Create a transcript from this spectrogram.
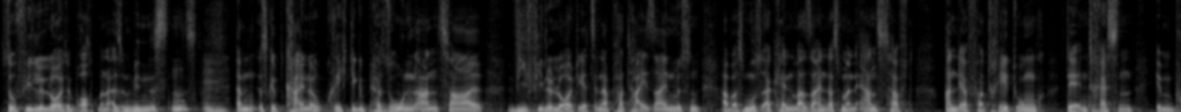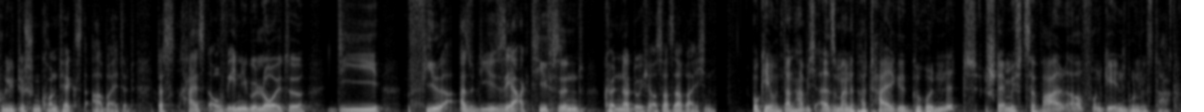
so viele Leute braucht man also mindestens. Mhm. Ähm, es gibt keine richtige Personenanzahl, wie viele Leute jetzt in der Partei sein müssen. Aber es muss erkennbar sein, dass man ernsthaft an der Vertretung der Interessen im politischen Kontext arbeitet. Das heißt, auch wenige Leute, die viel, also die sehr aktiv sind, können da durchaus was erreichen. Okay, und dann habe ich also meine Partei gegründet, stelle mich zur Wahl auf und gehe in den Bundestag.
